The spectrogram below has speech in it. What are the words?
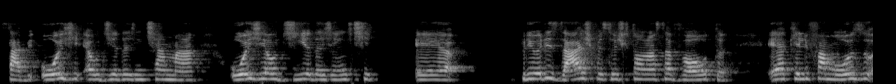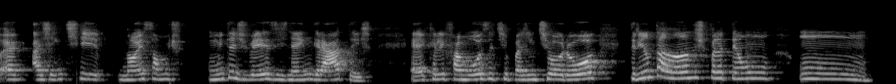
sabe? Hoje é o dia da gente amar, hoje é o dia da gente é, priorizar as pessoas que estão à nossa volta. É aquele famoso, é, a gente, nós somos muitas vezes, né, ingratas. É aquele famoso, tipo, a gente orou 30 anos para ter um, um,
